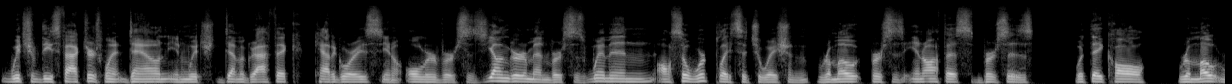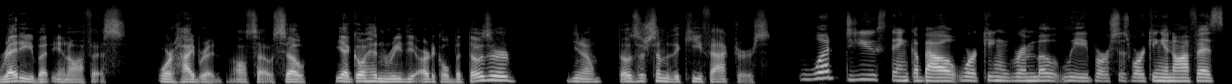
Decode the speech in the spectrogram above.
which of these factors went down in which demographic categories, you know, older versus younger, men versus women, also workplace situation, remote versus in office versus what they call remote ready but in office or hybrid also. So, yeah, go ahead and read the article, but those are, you know, those are some of the key factors. What do you think about working remotely versus working in office?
